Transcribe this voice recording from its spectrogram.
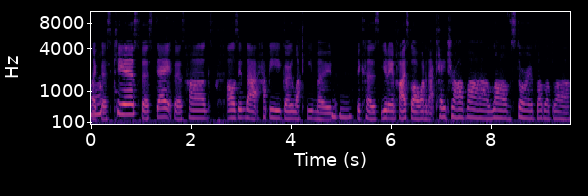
Like first kiss, first date, first hugs. I was in that happy go lucky mode mm-hmm. because you know in high school I wanted that K drama, love story, blah blah blah.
